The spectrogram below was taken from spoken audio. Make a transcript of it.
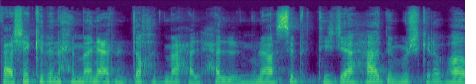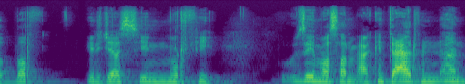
فعشان كذا نحن ما نعرف نتخذ معها الحل المناسب تجاه هذه المشكلة وهذا الظرف اللي جالسين نمر فيه. وزي ما صار معك انت عارف إن الآن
